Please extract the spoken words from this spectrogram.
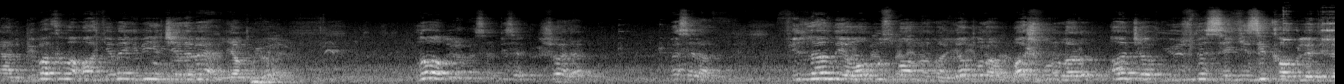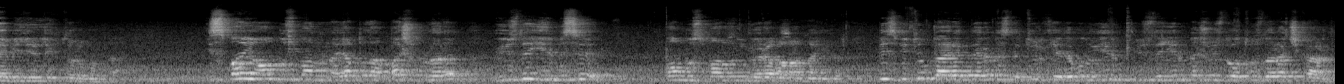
Yani bir bakıma mahkeme gibi inceleme yapıyor. Ne oluyor mesela? Bize şöyle, mesela Finlandiya Ombudsmanlığı'na yapılan başvuruların ancak yüzde sekizi kabul edilebilirlik durumunda. İspanya Ombudsmanlığı'na yapılan başvuruların yüzde yirmisi Ombudsmanlığı'nın görev alanına giriyor. Biz bütün gayretlerimizle Türkiye'de bunu yüzde yirmi beş, yüzde otuzlara çıkardık.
